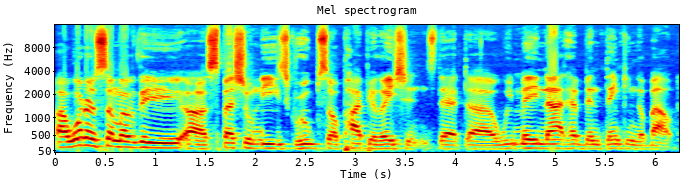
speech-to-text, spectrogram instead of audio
uh, what are some of the uh, special needs groups or populations that uh, we may not have been thinking about?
